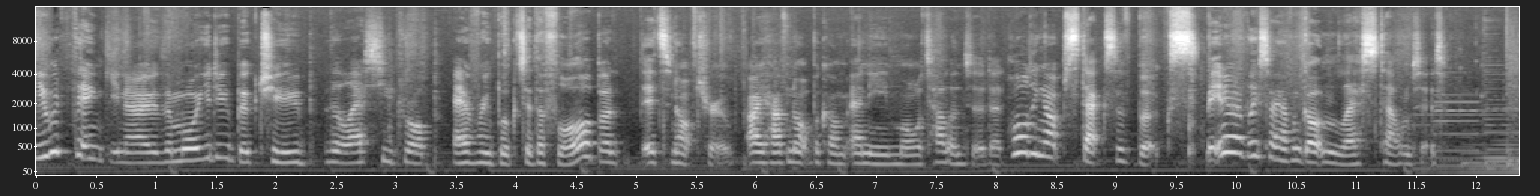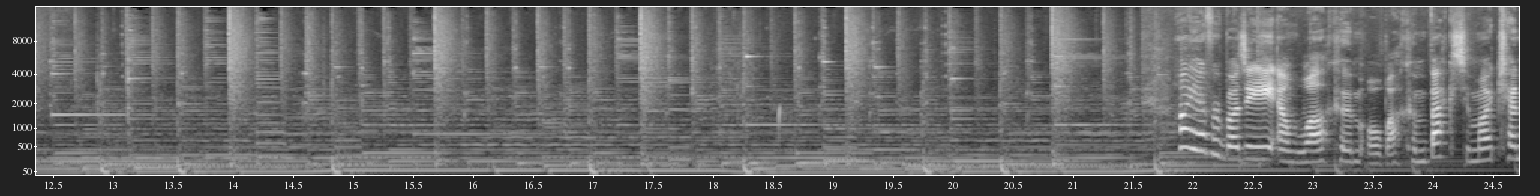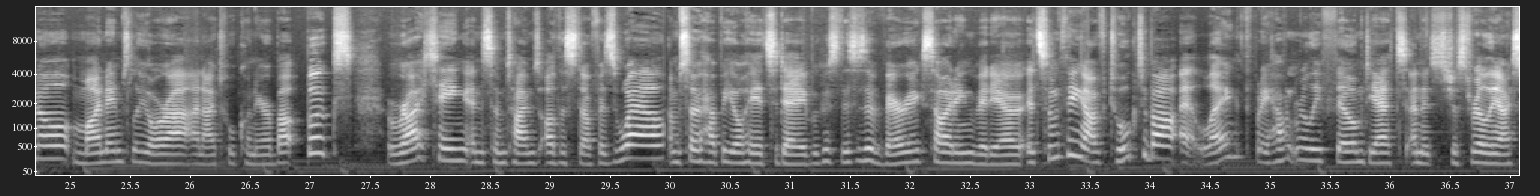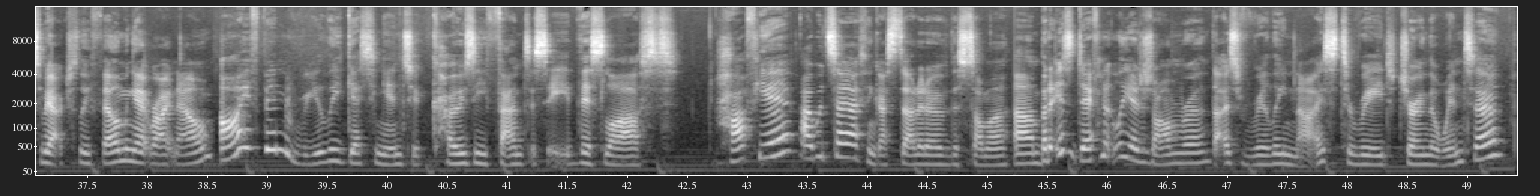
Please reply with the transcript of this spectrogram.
You would think, you know, the more you do booktube, the less you drop every book to the floor, but it's not true. I have not become any more talented at holding up stacks of books. But you know, at least I haven't gotten less talented. Everybody and welcome or welcome back to my channel. My name's Leora and I talk on here about books, writing and sometimes other stuff as well. I'm so happy you're here today because this is a very exciting video. It's something I've talked about at length but I haven't really filmed yet and it's just really nice to be actually filming it right now. I've been really getting into cozy fantasy this last half year, I would say. I think I started over the summer. Um, but it is definitely a genre that is really nice to read during the winter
